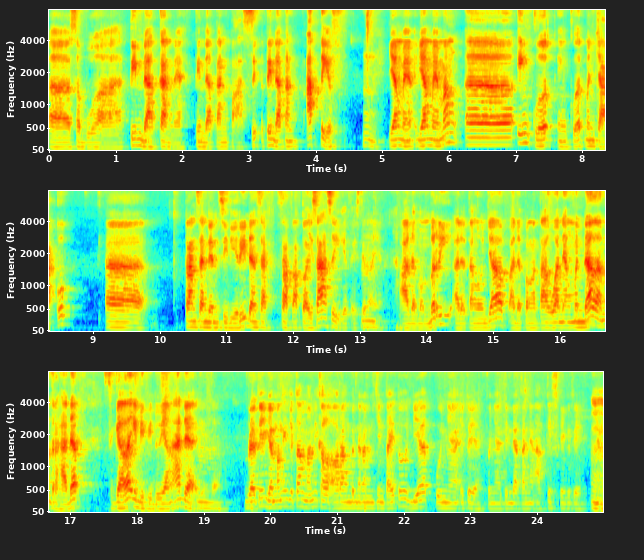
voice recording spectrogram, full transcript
eh, sebuah tindakan ya, tindakan pasif, tindakan aktif yang me- yang memang eh, include include mencakup eh, transendensi diri dan self, self aktualisasi gitu istilahnya. Ada memberi, ada tanggung jawab, ada pengetahuan yang mendalam terhadap segala individu yang ada gitu. Berarti gampangnya kita memahami kalau orang beneran mencintai itu dia punya itu ya punya tindakan yang aktif kayak gitu ya yang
